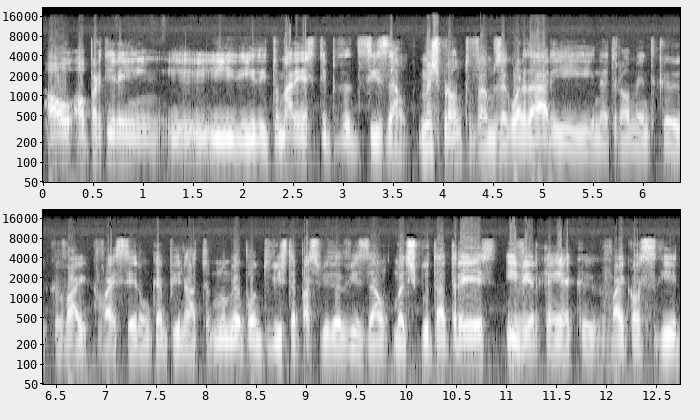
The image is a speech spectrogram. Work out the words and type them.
ao, ao partirem e e tomarem esse tipo de decisão. Mas pronto, vamos aguardar e naturalmente que, que, vai, que vai ser um campeonato, no meu ponto de vista, para a subida de divisão, uma disputa a três e ver quem é que vai conseguir,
